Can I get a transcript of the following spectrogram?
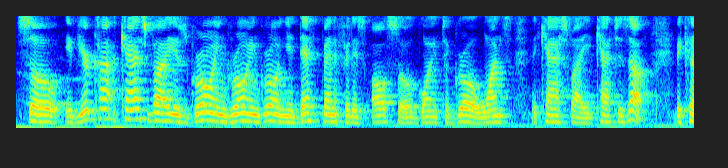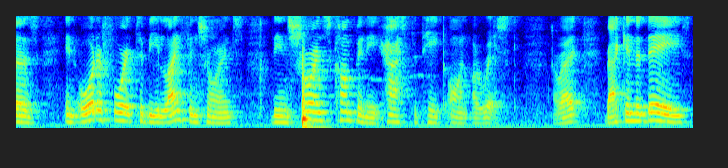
So if your cash value is growing, growing, growing, your death benefit is also going to grow once the cash value catches up. Because in order for it to be life insurance, the insurance company has to take on a risk. All right. Back in the days,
